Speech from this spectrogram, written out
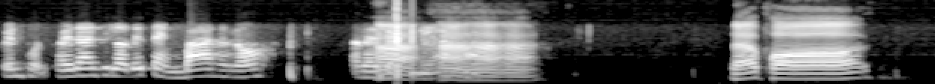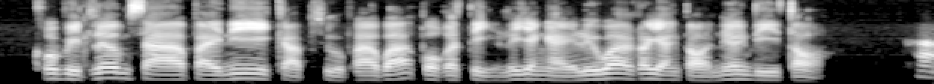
เป็นผลพลอยได้ที่เราได้แต่งบ้านนะเนาะอะไรแบบเนี้ยอ่าค่ะอ่าอ่าแล้วพอ โควิดเริ่มซาไปนี่กลับสู่ภาวะปกติหรือยังไง หรือว่าก็ยังต่อเนื่องดีต่อ ค่ะ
